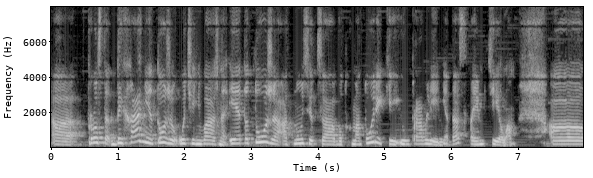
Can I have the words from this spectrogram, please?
А, просто дыхание тоже очень важно, и это тоже относится вот к моторике и управлению да, своим телом. А,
